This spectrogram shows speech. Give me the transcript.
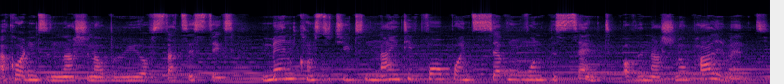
According to the National Bureau of Statistics, men constitute 94.71% of the national parliament.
